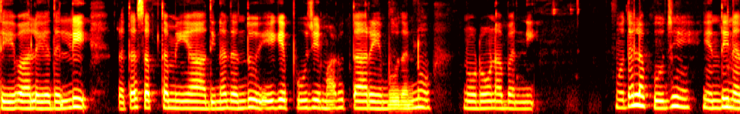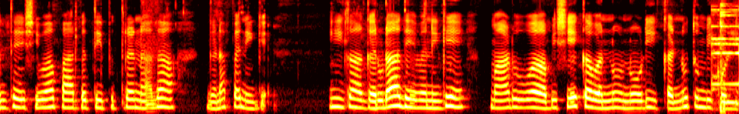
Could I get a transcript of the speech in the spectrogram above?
ದೇವಾಲಯದಲ್ಲಿ ರಥಸಪ್ತಮಿಯ ದಿನದಂದು ಹೇಗೆ ಪೂಜೆ ಮಾಡುತ್ತಾರೆ ಎಂಬುದನ್ನು ನೋಡೋಣ ಬನ್ನಿ. ಮೊದಲ ಪೂಜೆ ಎಂದಿನಂತೆ ಶಿವಪಾರ್ವತಿ ಪುತ್ರನಾದ ಗಣಪನಿಗೆ. ಈಗ ಗರುಡಾದೇವನಿಗೆ ಮಾಡುವ ಅಭಿಷೇಕವನ್ನು ನೋಡಿ ಕಣ್ಣು ತುಂಬಿಕೊಳ್ಳಿ.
